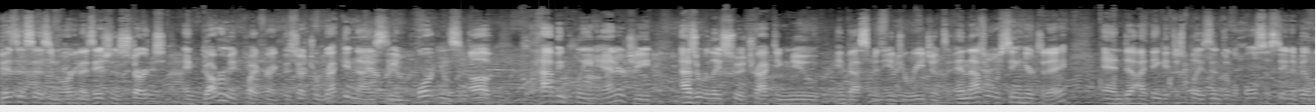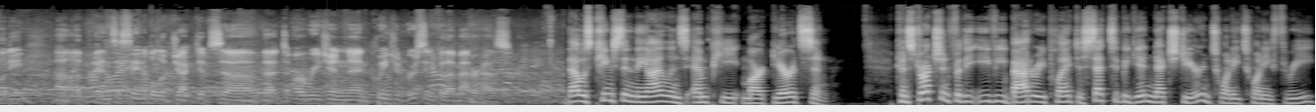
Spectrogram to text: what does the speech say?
businesses and organizations start and government, quite frankly, start to recognize the importance of having clean energy as it relates to attracting new investment into regions. And that's what we're seeing here today. And uh, I think it just plays into the whole sustainability uh, and sustainable objectives uh, Uh, that our region and Queen's University, for that matter, has. That was Kingston and the Islands MP Mark Gerretsen. Construction for the EV battery plant is set to begin next year in 2023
